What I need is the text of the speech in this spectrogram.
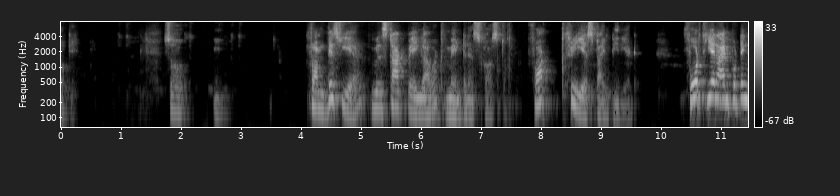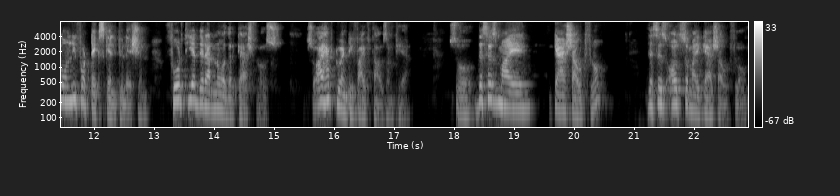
okay. So from this year, we'll start paying our maintenance cost for three years time period. Fourth year, I'm putting only for tax calculation. Fourth year, there are no other cash flows. So I have 25,000 here. So this is my cash outflow. This is also my cash outflow.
